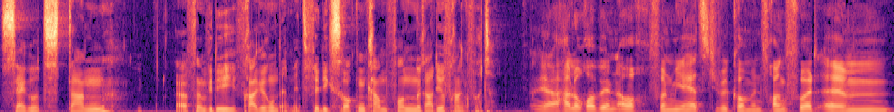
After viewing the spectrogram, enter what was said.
Sehr gut, dann eröffnen wir die Fragerunde mit Felix Rockenkamp von Radio Frankfurt. Ja, hallo Robin, auch von mir herzlich willkommen in Frankfurt. Ähm,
